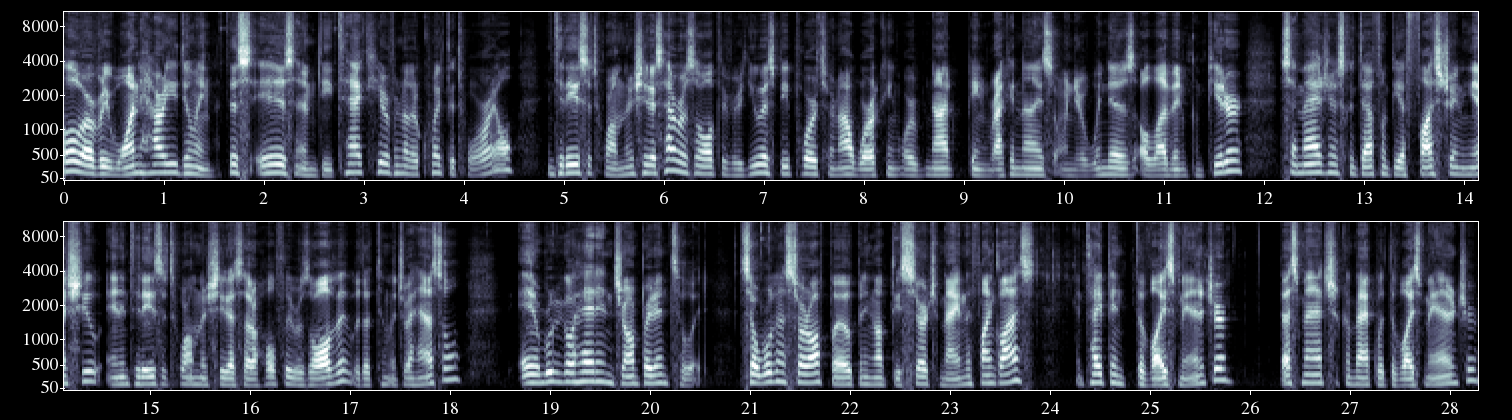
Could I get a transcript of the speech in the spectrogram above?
Hello everyone, how are you doing? This is MD Tech here with another quick tutorial. In today's tutorial, I'm going to show you guys how to resolve if your USB ports are not working or not being recognized on your Windows 11 computer. So I imagine this could definitely be a frustrating issue, and in today's tutorial, I'm going to show you guys how to hopefully resolve it without too much of a hassle. And we're going to go ahead and jump right into it. So we're going to start off by opening up the search magnifying glass and type in Device Manager. Best match should come back with Device Manager.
